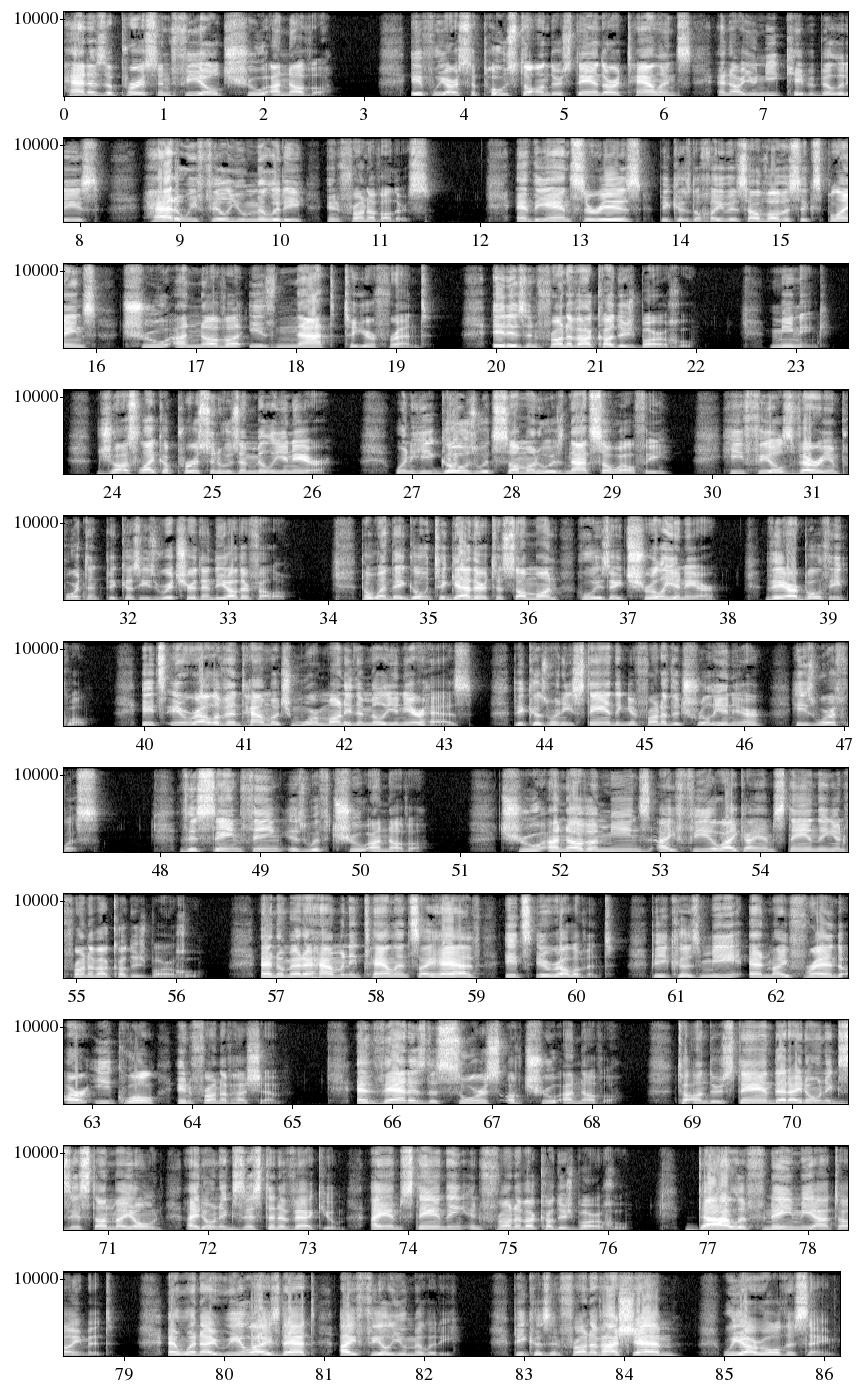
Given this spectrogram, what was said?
How does a person feel true anava? If we are supposed to understand our talents and our unique capabilities, how do we feel humility in front of others? And the answer is because the Chovos Halevavos explains true anava is not to your friend. It is in front of HaKadosh Baruch Hu. Meaning, just like a person who's a millionaire, when he goes with someone who is not so wealthy, he feels very important because he's richer than the other fellow. But when they go together to someone who is a trillionaire, they are both equal. It's irrelevant how much more money the millionaire has, because when he's standing in front of the trillionaire, he's worthless. The same thing is with true anava. True anava means I feel like I am standing in front of HaKadosh Baruch Hu. And no matter how many talents I have, it's irrelevant because me and my friend are equal in front of Hashem. And that is the source of true anava. To understand that I don't exist on my own. I don't exist in a vacuum. I am standing in front of HaKadosh Baruch Hu. And when I realize that, I feel humility. Because in front of Hashem, we are all the same.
